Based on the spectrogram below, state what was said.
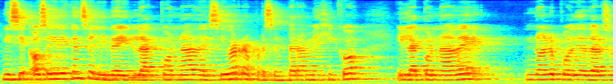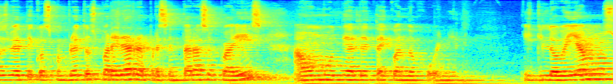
Ni si, o sea, y déjense el IDEI, la CONADE se iba a representar a México y la CONADE no le podía dar sus viáticos completos para ir a representar a su país a un mundial de taekwondo juvenil. Y lo veíamos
